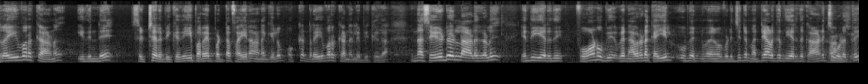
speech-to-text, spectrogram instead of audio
ഡ്രൈവർക്കാണ് ഇതിന്റെ ശിക്ഷ ലഭിക്കുക ഈ പറയപ്പെട്ട ഫൈനാണെങ്കിലും ഒക്കെ ഡ്രൈവർക്കാണ് ലഭിക്കുക. എന്നാൽ സൈഡിലുള്ള ആളുകൾ എന്ത് ചെയ്യരുത്? ഫോൺ ഉപയോഗ പിന്നെ അവരുടെ കയ്യിൽ പിടിച്ചിട്ട് മറ്റേ ആൾക്ക് എന്ത് ചെയ്യരുത്? കാണിച്ചു കൊടുത്ത്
